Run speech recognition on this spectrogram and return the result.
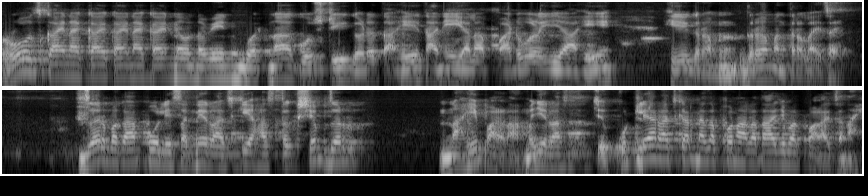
रोज काय ना काय काय ना काय नवनवीन घटना गोष्टी घडत आहेत आणि याला पाडवळी आहे हे ग्रह ग्रह मंत्रालयाचं आहे. जर बघा पोलिसांनी राजकीय हस्तक्षेप जर नाही पाळला म्हणजे राज कुठल्या राजकारण्याचा फोन आला तर अजिबात पाळायचा नाही.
